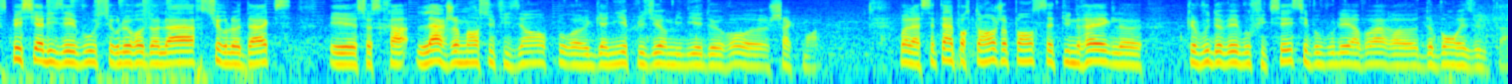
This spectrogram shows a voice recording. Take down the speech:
spécialisez-vous sur l'euro-dollar, sur le DAX et ce sera largement suffisant pour euh, gagner plusieurs milliers d'euros euh, chaque mois. Voilà, c'est important, je pense c'est une règle que vous devez vous fixer si vous voulez avoir euh, de bons résultats.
